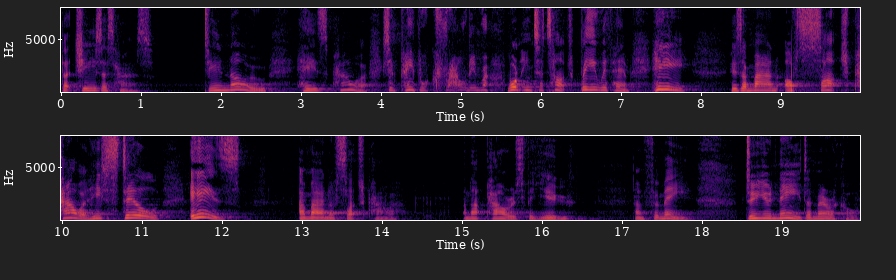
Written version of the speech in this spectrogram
that Jesus has. Do you know his power? You see, people crowding around, wanting to touch, be with him. He is a man of such power. He still is a man of such power. And that power is for you and for me. Do you need a miracle?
